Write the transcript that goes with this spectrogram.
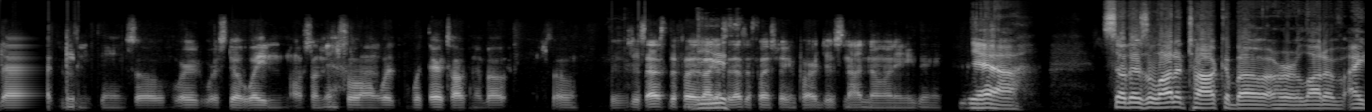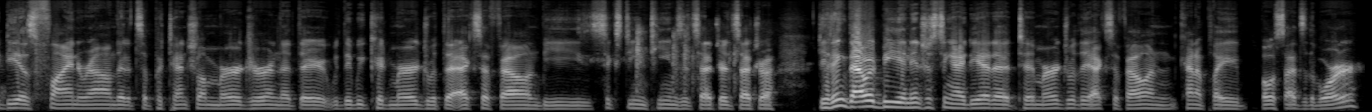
that means anything. So we're we're still waiting on some info on what what they're talking about. So it's just that's the first like I said, that's the frustrating part, just not knowing anything. Yeah. So there's a lot of talk about, or a lot of ideas flying around that it's a potential merger and that they that we could merge with the XFL and be 16 teams, et cetera, et cetera. Do you think that would be an interesting idea to to merge with the XFL and kind of play both sides of the border?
